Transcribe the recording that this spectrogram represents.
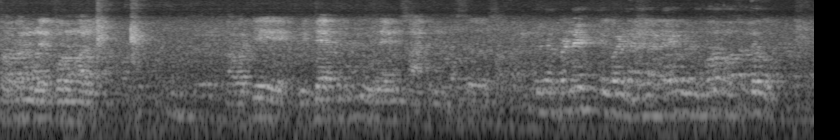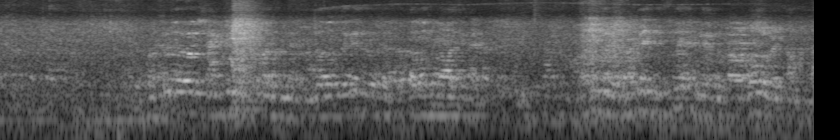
సౌకర్యం లేకపోవడం వల్ల. కాబట్టి విద్యార్థులకు ఉదయం సాయంత్రం బస్సు సౌకర్యం బస్సులు శాంక్షన్ చేసుకోవాల్సిందే. కొత్త రావాల్సిందే. పెడతామంట.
